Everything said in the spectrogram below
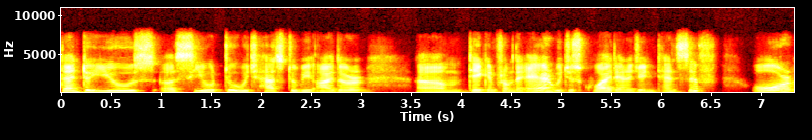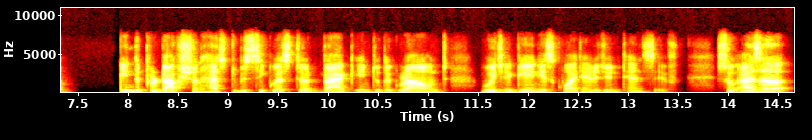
than to use uh, CO2, which has to be either um, taken from the air, which is quite energy intensive, or in the production has to be sequestered back into the ground, which again is quite energy intensive. So as a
